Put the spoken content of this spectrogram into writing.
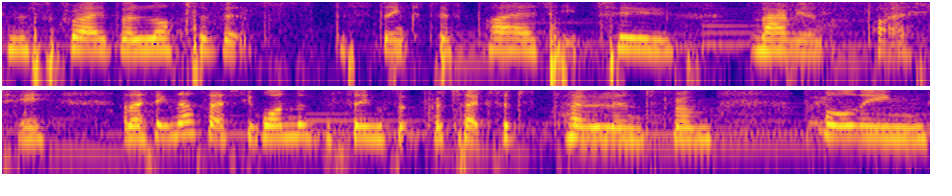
can ascribe a lot of its distinctive piety to Marian piety. And I think that's actually one of the things that protected Poland from falling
